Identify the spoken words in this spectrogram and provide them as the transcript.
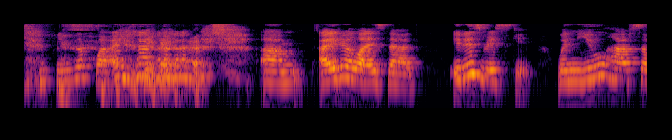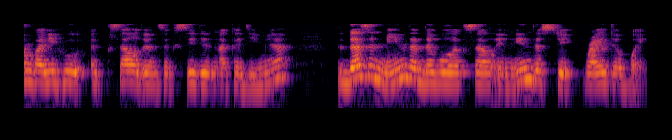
Please apply. um, I realized that it is risky when you have somebody who excelled and succeeded in academia, that doesn't mean that they will excel in industry right away.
